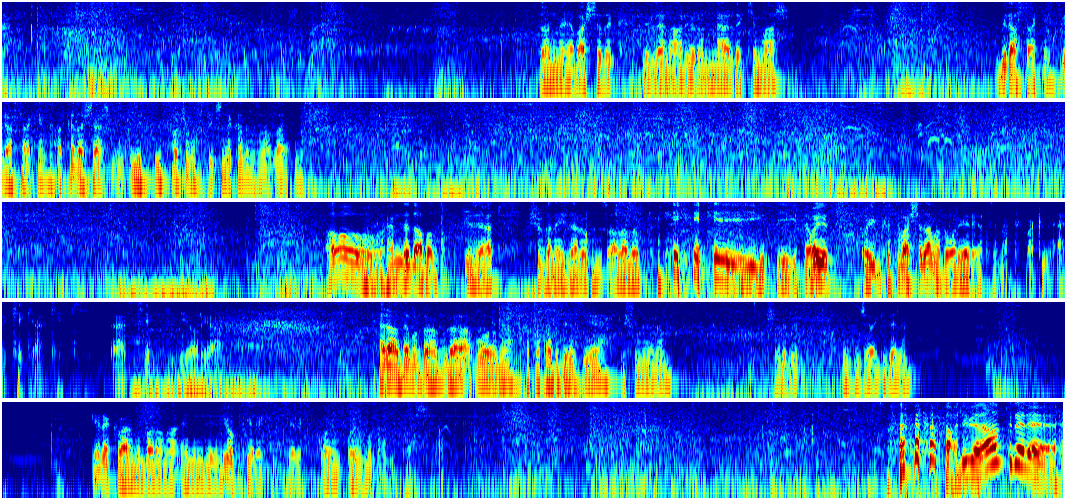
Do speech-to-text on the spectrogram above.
Dönmeye başladık. Birilerini arıyorum. Nerede? Kim var? Biraz sakin, biraz sakin. Arkadaşlar, mis, misfortune kutusu içinde kalırız vallahi hepimiz. Oo, hem de double. Güzel. Şuradan ejder ruhumuzu alalım. iyi gitti, iyi gitti. Oyun, oyun kötü başladı ama doğru yere yatırım yaptık. Bakın erkek erkek. Erkek gidiyor ya. Herhalde buradan da bu oyunu kapatabiliriz diye düşünüyorum. Şöyle bir hızlıca gidelim. Gerek var mı Baron'a emin değilim. Yok gerek yok gerek yok. Oyun, oyun buradan biter artık. Ali be ne yaptın öyle?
